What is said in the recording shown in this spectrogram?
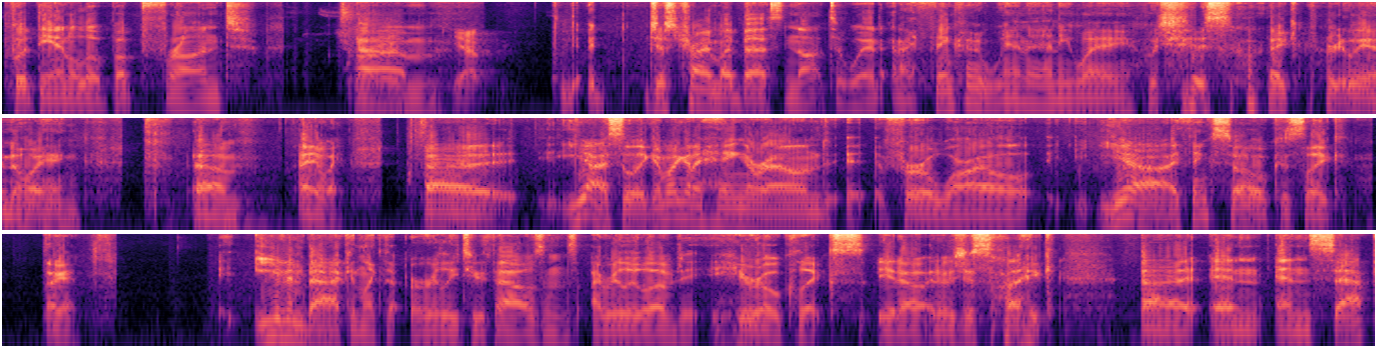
put the antelope up front, Try. Um, yep. just trying my best not to win, and I think I win anyway, which is like really annoying. Um, anyway, uh, yeah. So like, am I gonna hang around eh, for a while? Yeah, I think so. Cause like, okay, even back in like the early 2000s, I really loved HeroClix. You know, and it was just like, uh, and and Sap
